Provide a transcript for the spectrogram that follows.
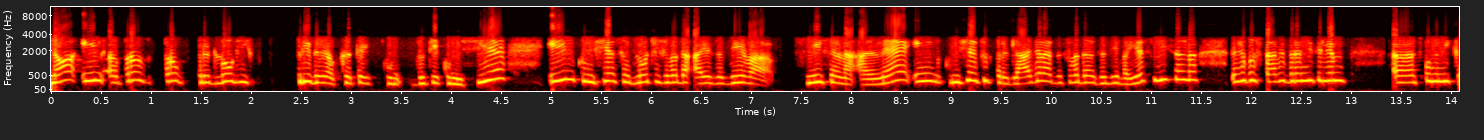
No, in uh, prav, prav predlogi pridejo tej, do te komisije in komisija se odloči seveda, a je zadeva smiselna ali ne in komisija je tudi predlagala, da seveda zadeva je smiselna, da se postavi braniteljem uh, spomenik,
